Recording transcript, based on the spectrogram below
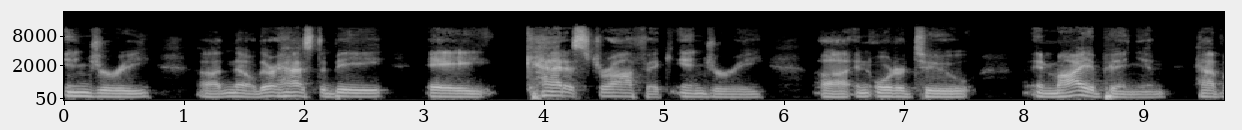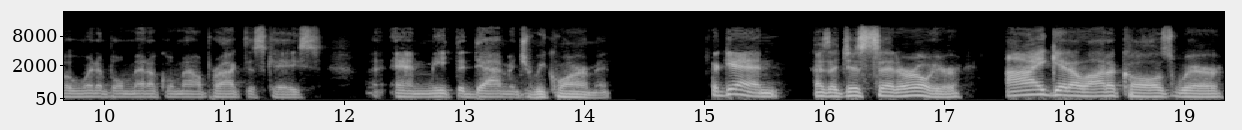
injury. Uh, no, there has to be a catastrophic injury uh, in order to, in my opinion, have a winnable medical malpractice case and meet the damage requirement. Again, as I just said earlier, I get a lot of calls where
